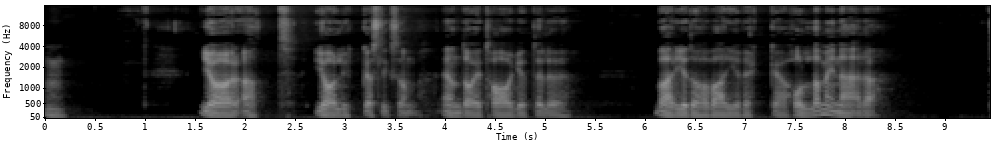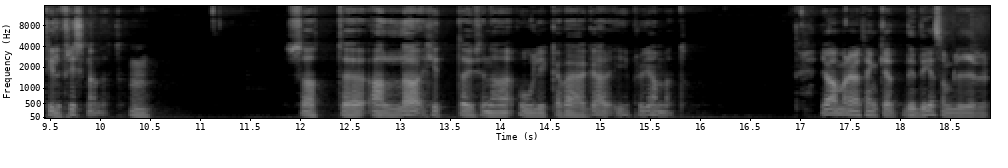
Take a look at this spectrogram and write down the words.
Mm. Gör att jag lyckas liksom en dag i taget eller varje dag, varje vecka hålla mig nära tillfrisknandet. Mm. Så att eh, alla hittar ju sina olika vägar i programmet. Ja, men jag tänker att det är det som blir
